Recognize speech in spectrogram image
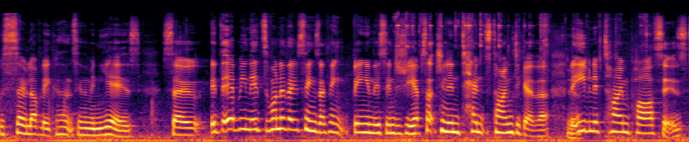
was so lovely because I hadn't seen them in years. So, it, I mean, it's one of those things. I think being in this industry, you have such an intense time together that Yeah. even if time passes,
